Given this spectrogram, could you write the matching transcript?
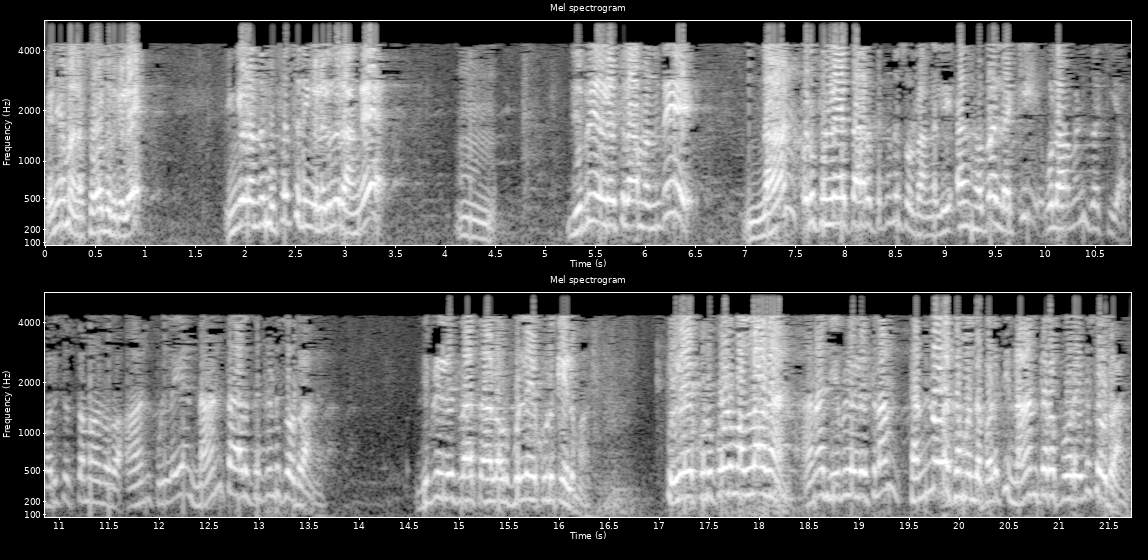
கண்ணியமான சோதர்களே இங்க வந்து முப்பசரிங்கள் எழுதுறாங்க ஜிப்ரி அலி இஸ்லாம் வந்து நான் ஒரு பிள்ளைய தாரத்துக்குன்னு சொல்றாங்க. லக்கி குலாமன் ஜக்கியா. பரிசுத்தமான ஒரு ஆண் பிள்ளைய நான் தாரத்துக்குன்னு சொல்றாங்க. ஜிப்ரீல் இஸ்லாத்தால ஒரு பிள்ளைய கொடுக்கலுமா? பிள்ளைய கொடுக்கணும் அல்லாதான் ஆனா ஜிப்ரி அலி இஸ்லாம் தன்னோட சம்பந்தப்படுத்தி நான் தரப்போறேன்னு சொல்றாங்க.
